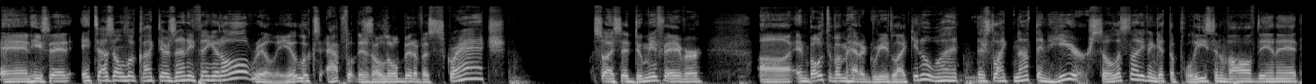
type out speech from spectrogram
And he said, It doesn't look like there's anything at all, really. It looks absolutely, there's a little bit of a scratch. So I said, do me a favor. Uh, and both of them had agreed, like, you know what? There's like nothing here. So let's not even get the police involved in it.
